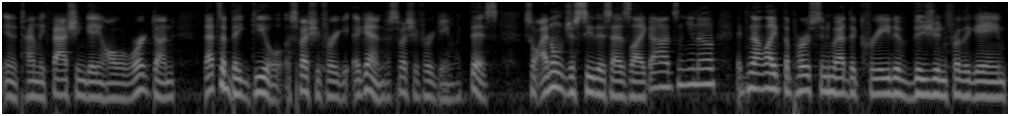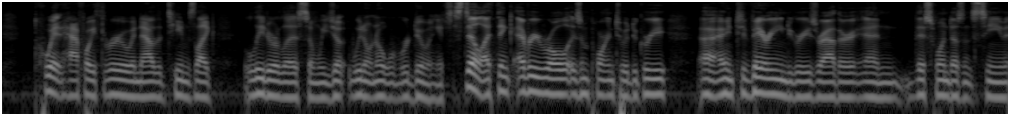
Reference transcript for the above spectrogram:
in a timely fashion, getting all our work done, that's a big deal, especially for, again, especially for a game like this. So I don't just see this as like, oh, it's, you know, it's not like the person who had the creative vision for the game quit halfway through and now the team's like, leaderless and we ju- we don't know what we're doing. It's still I think every role is important to a degree, uh, to varying degrees rather, and this one doesn't seem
